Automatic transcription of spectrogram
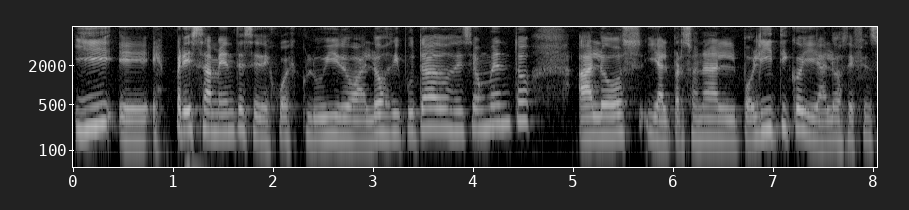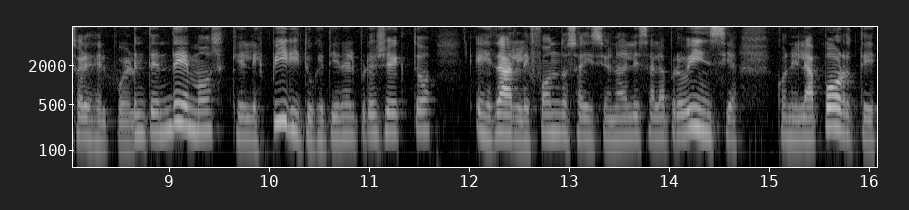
y eh, expresamente se dejó excluido a los diputados de ese aumento, a los y al personal político y a los defensores del pueblo. Entendemos que el espíritu que tiene el proyecto es darle fondos adicionales a la provincia con el aporte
